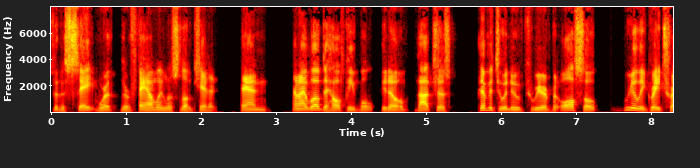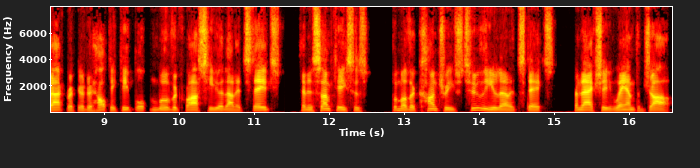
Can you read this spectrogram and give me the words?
to the state where their family was located. And and I love to help people, you know, not just pivot to a new career, but also really great track record of helping people move across the United States and in some cases from other countries to the United States and actually land the job.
